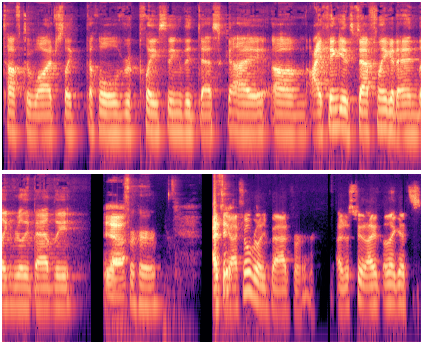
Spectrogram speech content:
tough to watch. Like the whole replacing the desk guy. Um, I think it's definitely gonna end like really badly. Yeah, for her. I think yeah, I feel really bad for her. I just feel I, like it's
